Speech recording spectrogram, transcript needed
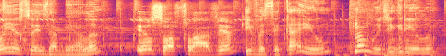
Oi, eu sou a Isabela. Eu sou a Flávia. E você caiu no Angu de Grilo.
